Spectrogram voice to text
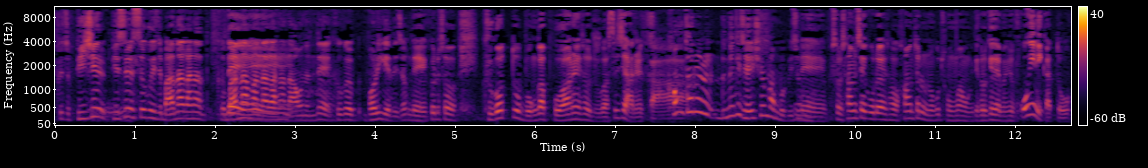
그렇죠. 빛을 빛을 쓰고 이제 mana가 하나 그 네. mana mana가 하나 나오는데 그걸 버리게 되죠. 네. 그래서 그것도 뭔가 보완해서 누가 쓰지 않을까. 카운터를 넣는 게 제일 쉬운 방법이죠. 네. 그래서 삼색으로 해서 카운터를 넣고 좋은 방법인데 그렇게 되면 좀 꼬이니까 또.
